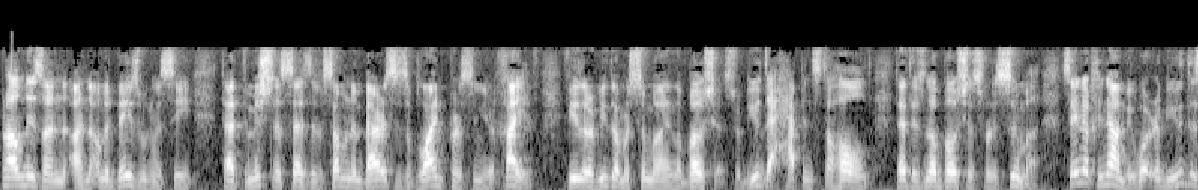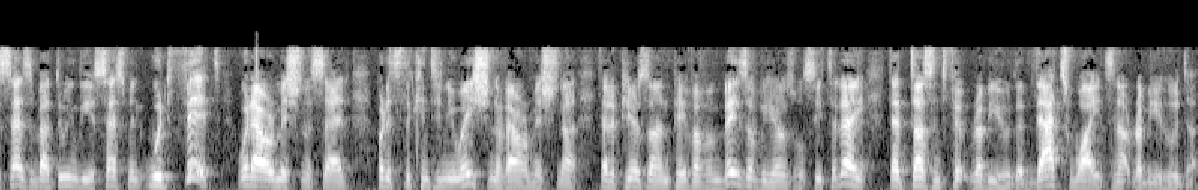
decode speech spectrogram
Problem is on on Amid Beis we're going to see that the Mishnah says that if someone embarrasses a blind person, you're chayiv. V'il Rabbi Yudah Suma in Laboshes. Rabbi Yudah happens to hold that there's no boshes for a suma. Say Chinami, what Rabbi Yudah says about doing the assessment would fit what our Mishnah said, but it's the continuation of our Mishnah that appears on Pevav and Beis over here, as we'll see today, that doesn't fit Rabbi Yehuda. That's why it's not Rabbi Yehuda.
